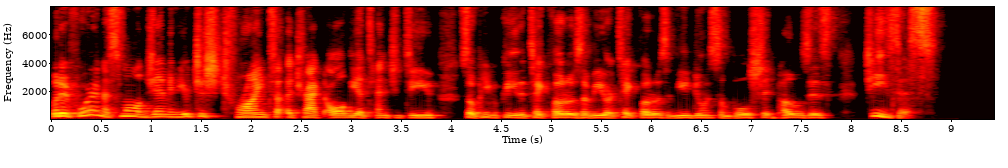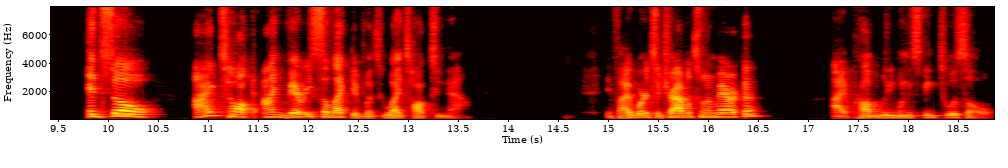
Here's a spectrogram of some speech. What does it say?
But if we're in a small gym and you're just trying to attract all the attention to you so people can either take photos of you or take photos of you doing some bullshit poses, Jesus. And so I talk, I'm very selective with who I talk to now. If I were to travel to America, I probably wouldn't speak to a soul.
